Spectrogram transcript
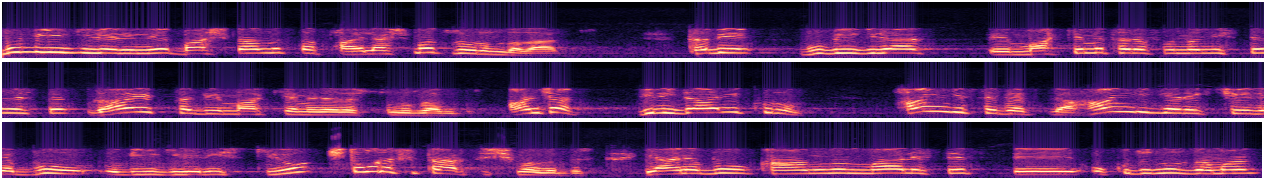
bu bilgilerini başkanlıkla paylaşmak zorundalardır. Tabi bu bilgiler e, mahkeme tarafından istenirse gayet tabii mahkemelere sunulabilir. Ancak bir idari kurum hangi sebeple, hangi gerekçeyle bu bilgileri istiyor? İşte orası tartışmalıdır. Yani bu kanunun maalesef e, okuduğunuz zaman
